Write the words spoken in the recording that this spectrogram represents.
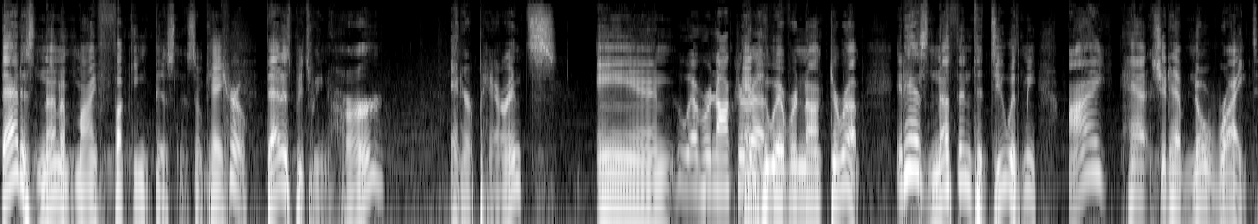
that is none of my fucking business, okay? True. That is between her and her parents and Whoever knocked her and up. whoever knocked her up. It has nothing to do with me. I ha- should have no right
